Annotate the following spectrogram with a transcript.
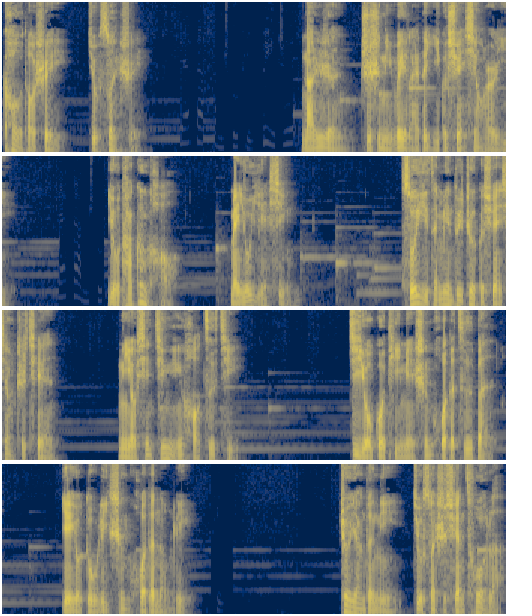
靠到谁就算谁。男人只是你未来的一个选项而已，有他更好，没有也行。所以在面对这个选项之前，你要先经营好自己，既有过体面生活的资本。也有独立生活的能力，这样的你，就算是选错了，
